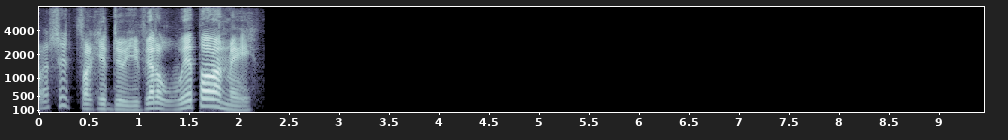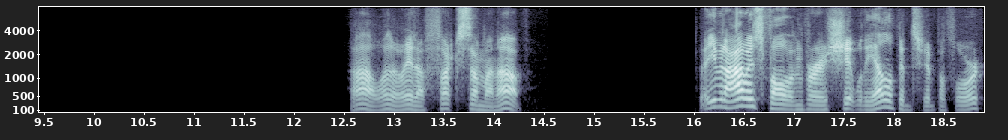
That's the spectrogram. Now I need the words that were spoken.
What should fucking do? You've got a whip on me. Oh, what a way to fuck someone up. Even I was falling for his shit with the elephant shit before.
